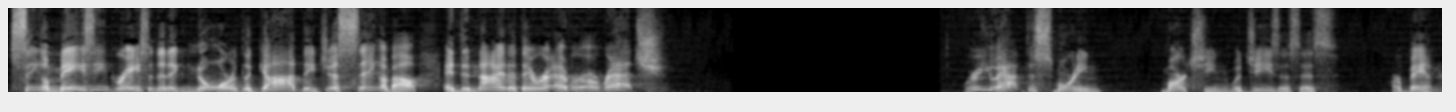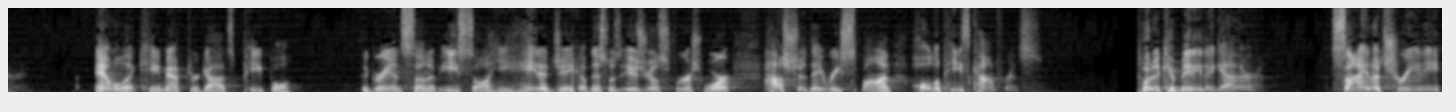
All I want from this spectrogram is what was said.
sing amazing grace, and then ignore the God they just sang about and deny that they were ever a wretch. Where are you at this morning marching with Jesus as our banner? Amalek came after God's people, the grandson of Esau. He hated Jacob. This was Israel's first war. How should they respond? Hold a peace conference? Put a committee together? Sign a treaty?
